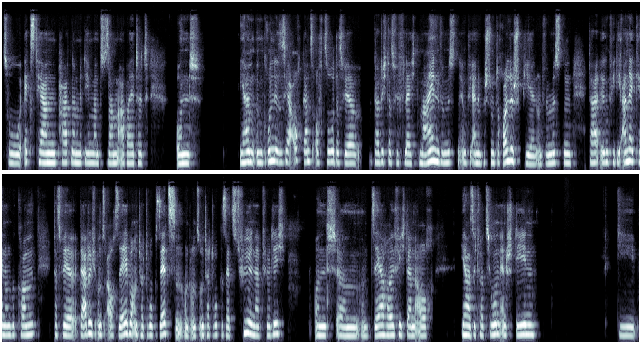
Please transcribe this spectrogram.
zu externen Partnern, mit denen man zusammenarbeitet. Und ja, im, Grunde ist es ja auch ganz oft so, dass wir dadurch, dass wir vielleicht meinen, wir müssten irgendwie eine bestimmte Rolle spielen und wir müssten da irgendwie die Anerkennung bekommen, dass wir dadurch uns auch selber unter Druck setzen und uns unter Druck gesetzt fühlen natürlich und, ähm, und sehr häufig dann auch ja, Situationen entstehen, die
